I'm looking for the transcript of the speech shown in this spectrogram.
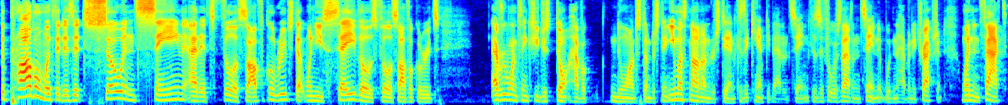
the problem with it is. It's so insane at its philosophical roots that when you say those philosophical roots, everyone thinks you just don't have a nuanced understanding. You must not understand because it can't be that insane. Because if it was that insane, it wouldn't have any traction. When in fact,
